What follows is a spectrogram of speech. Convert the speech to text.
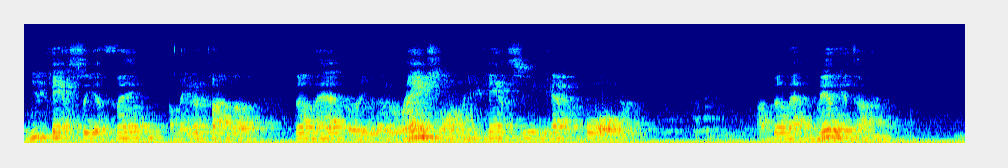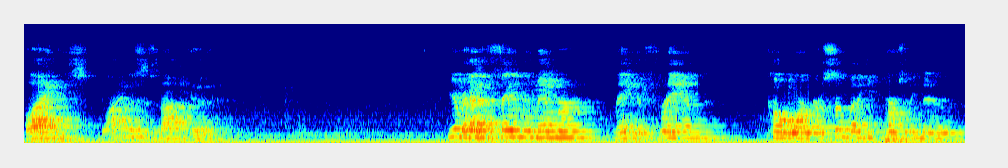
and you can't see a thing. I mean, there's times I've done that, or even in a rainstorm where you can't see and you have to pull over. I've done that many a time. Blindness. Blindness is not good. You ever had a family member, maybe a friend, co-worker, somebody you personally knew,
